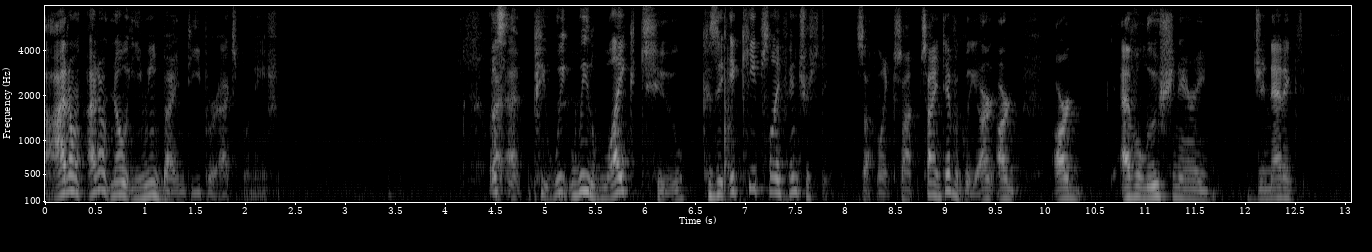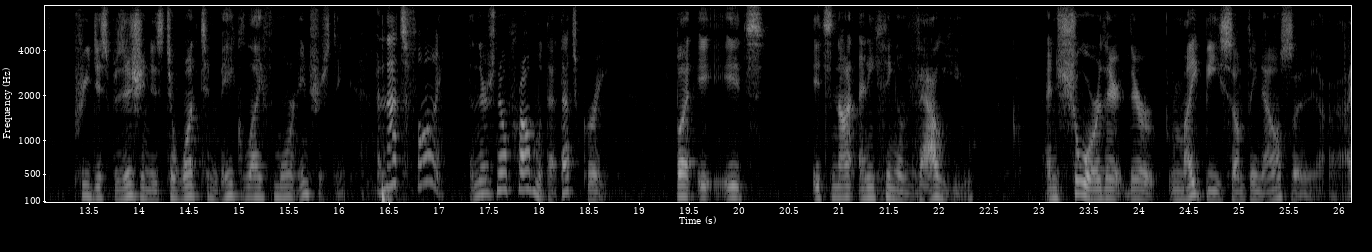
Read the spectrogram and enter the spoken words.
I don't I don't know what you mean by a deeper explanation. I, I- we, we like to because it, it keeps life interesting. So, like scientifically, our, our our evolutionary genetic predisposition is to want to make life more interesting, and that's fine. And there's no problem with that. That's great, but it, it's it's not anything of value. And sure, there there might be something else, I,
